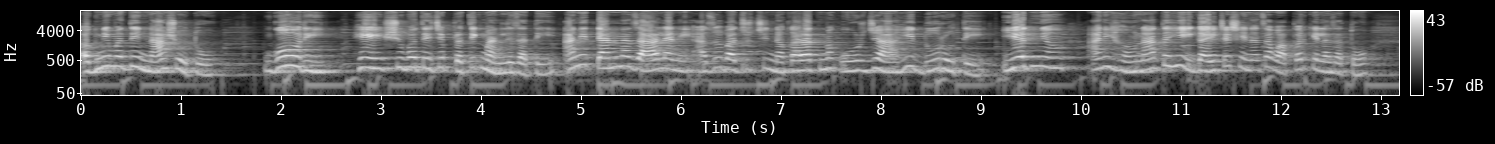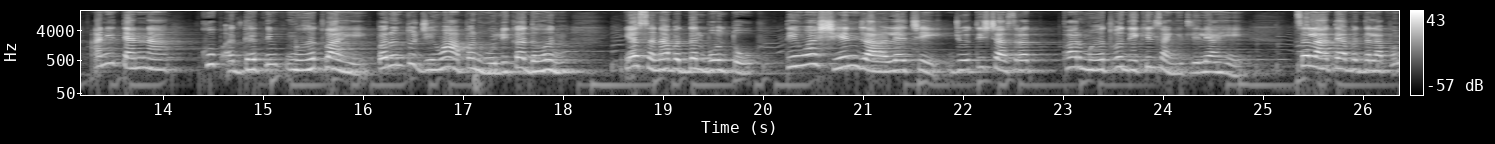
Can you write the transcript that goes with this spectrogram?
अग्नीमध्ये नाश होतो. गोरी हे शुभतेचे प्रतीक मानले जाते आणि त्यांना जाळल्याने आजूबाजूची नकारात्मक ऊर्जा ही दूर होते. यज्ञ आणि हवनातही गाईच्या शेणाचा वापर केला जातो आणि त्यांना खूप आध्यात्मिक महत्त्व आहे. परंतु जेव्हा आपण होलिका दहन या सणाबद्दल बोलतो तेव्हा शेण जाळल्याचे ज्योतिषशास्त्रात फार महत्त्व देखील सांगितलेले आहे. चला त्याबद्दल आपण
